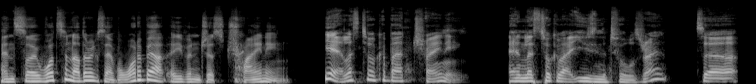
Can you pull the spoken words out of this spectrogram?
And so, what's another example? What about even just training? Yeah, let's talk about training and let's talk about using the tools, right? So,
